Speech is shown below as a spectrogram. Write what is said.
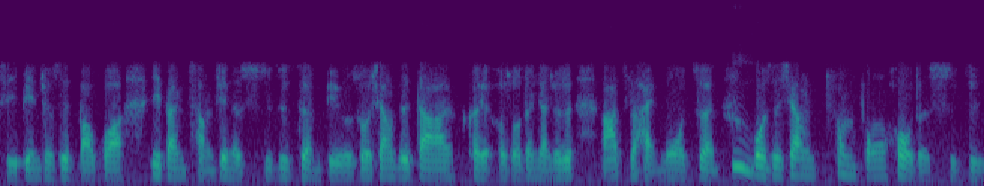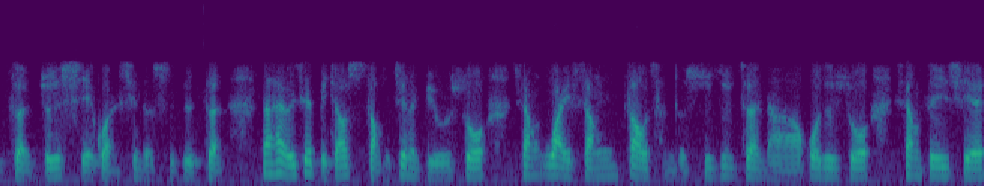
疾病就是包括一般常见的失智症，比如说像是大家可以耳熟能详就是阿兹海默症，或是像中风后的失智症，就是血管性的失智症。那还有一些比较少见的，比如说像外伤造成的失智症啊，或者说像这一些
